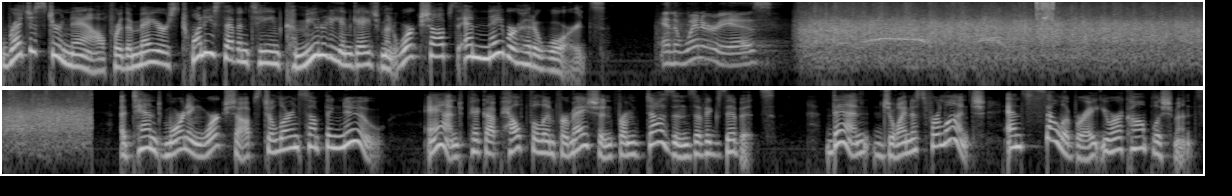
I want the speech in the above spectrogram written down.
Register now for the Mayor's 2017 Community Engagement Workshops and Neighborhood Awards. And the winner is Attend morning workshops to learn something new and pick up helpful information from dozens of exhibits. Then join us for lunch and celebrate your accomplishments.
